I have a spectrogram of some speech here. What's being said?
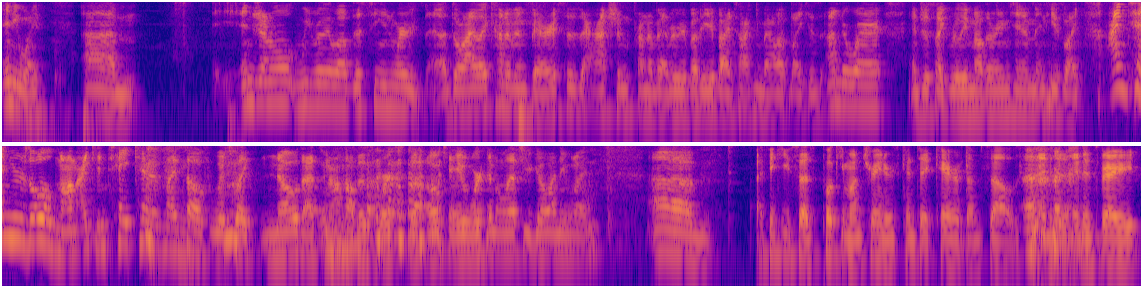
anyway, um, in general, we really love this scene where uh, Delilah kind of embarrasses Ash in front of everybody by talking about like his underwear and just like really mothering him. And he's like, "I'm ten years old, mom. I can take care of myself." Which like, no, that's not how this works. But okay, we're gonna let you go anyway. Um, I think he says Pokemon trainers can take care of themselves in, his- in his very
